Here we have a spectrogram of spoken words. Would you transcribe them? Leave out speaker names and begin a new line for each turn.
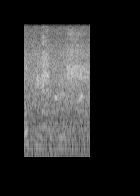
look fishy fish.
